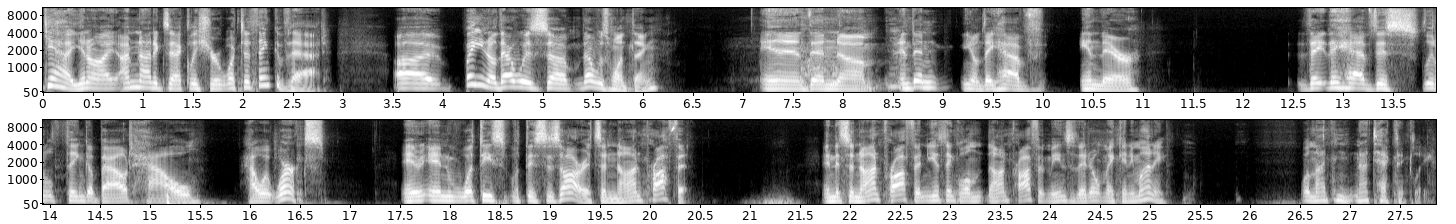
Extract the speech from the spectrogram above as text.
Yeah, you know, I, I'm not exactly sure what to think of that. Uh, but you know, that was uh, that was one thing, and then um, and then you know they have in there they they have this little thing about how how it works and and what these what this is are it's a nonprofit. And it's a nonprofit and you think well nonprofit means they don't make any money. Well not not technically.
